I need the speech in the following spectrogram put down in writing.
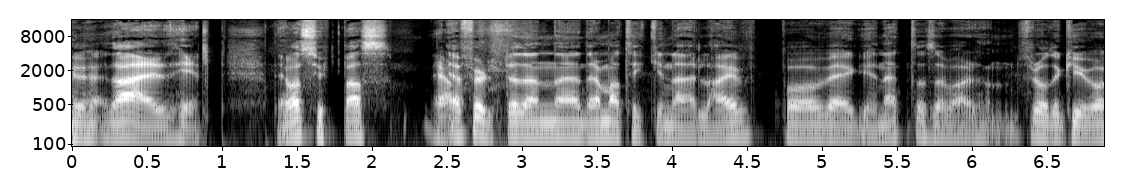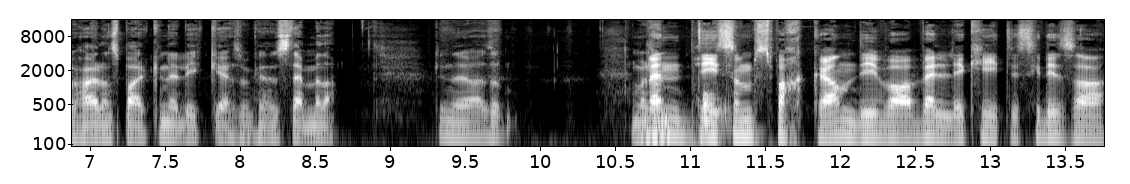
Da er det helt Det var suppe, ass. Ja. Jeg fulgte den eh, dramatikken der live på VG-nett, og så var det sånn Frode Kyvåg har han sparken eller ikke, som kunne stemme, da. Kunne det var Men sånn de som sparka han, de var veldig kritiske. De sa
